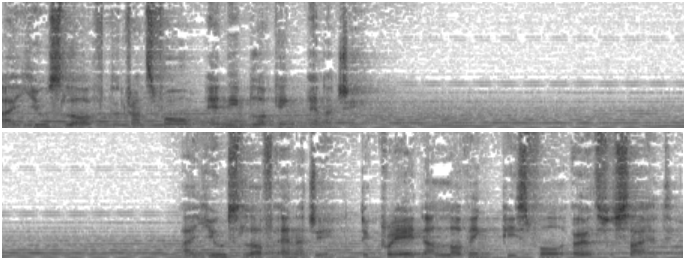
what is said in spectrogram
I use love to transform any blocking energy. I use love energy to create a loving, peaceful earth society.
